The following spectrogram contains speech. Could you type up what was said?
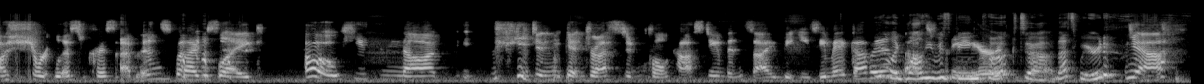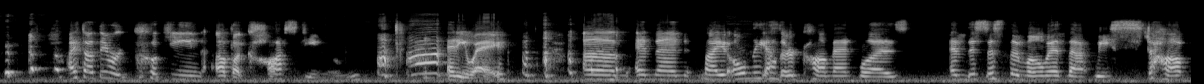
a shirtless Chris Evans, but I was like, oh, he's not. He didn't get dressed in full costume inside the Easy Bake oven. Yeah, like while he was being weird. cooked. Uh, that's weird. Yeah. I thought they were cooking up a costume. Anyway. Um, and then my only other comment was, and this is the moment that we stop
